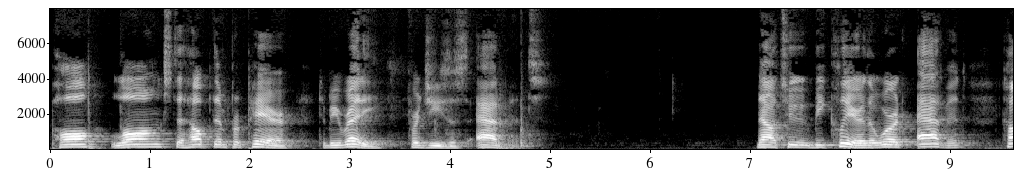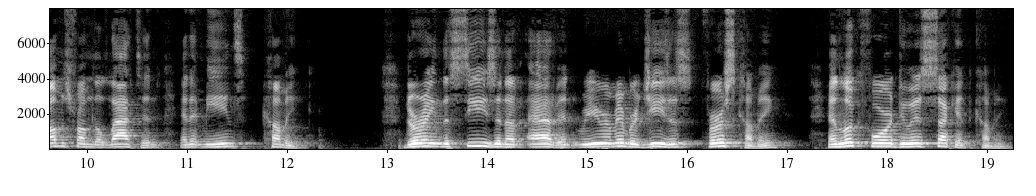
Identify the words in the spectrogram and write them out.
Paul longs to help them prepare to be ready for Jesus' advent. Now, to be clear, the word advent comes from the Latin and it means coming. During the season of Advent, we remember Jesus' first coming and look forward to his second coming.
